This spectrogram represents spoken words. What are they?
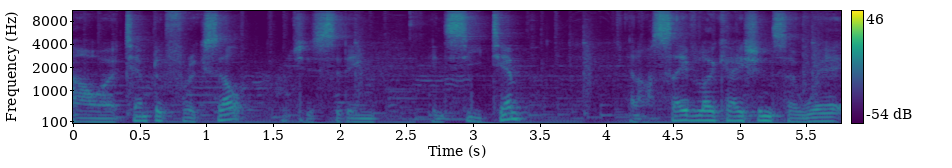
our template for Excel, which is sitting in C temp and our save location. So where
